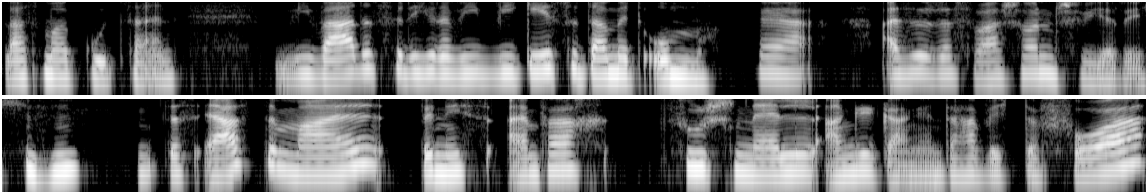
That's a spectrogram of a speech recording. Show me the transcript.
lass mal gut sein. Wie war das für dich oder wie, wie gehst du damit um? Ja, also das war schon schwierig. Mhm. Das erste Mal bin ich es einfach zu schnell angegangen. Da habe ich davor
